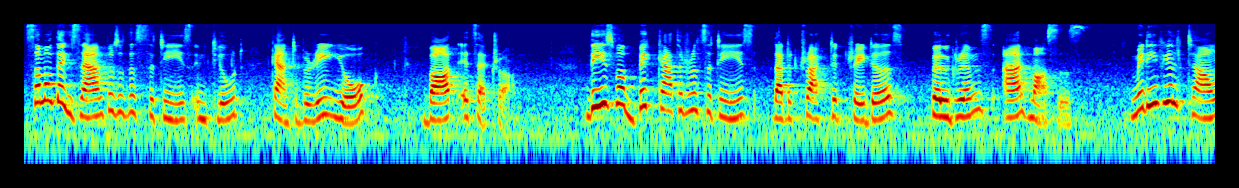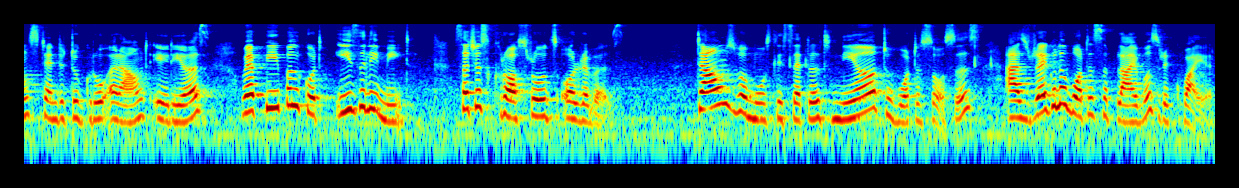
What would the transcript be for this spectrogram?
Some of the examples of the cities include Canterbury, York, Bath, etc. These were big cathedral cities that attracted traders, pilgrims and masses. Medieval towns tended to grow around areas where people could easily meet, such as crossroads or rivers. Towns were mostly settled near to water sources as regular water supply was required.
